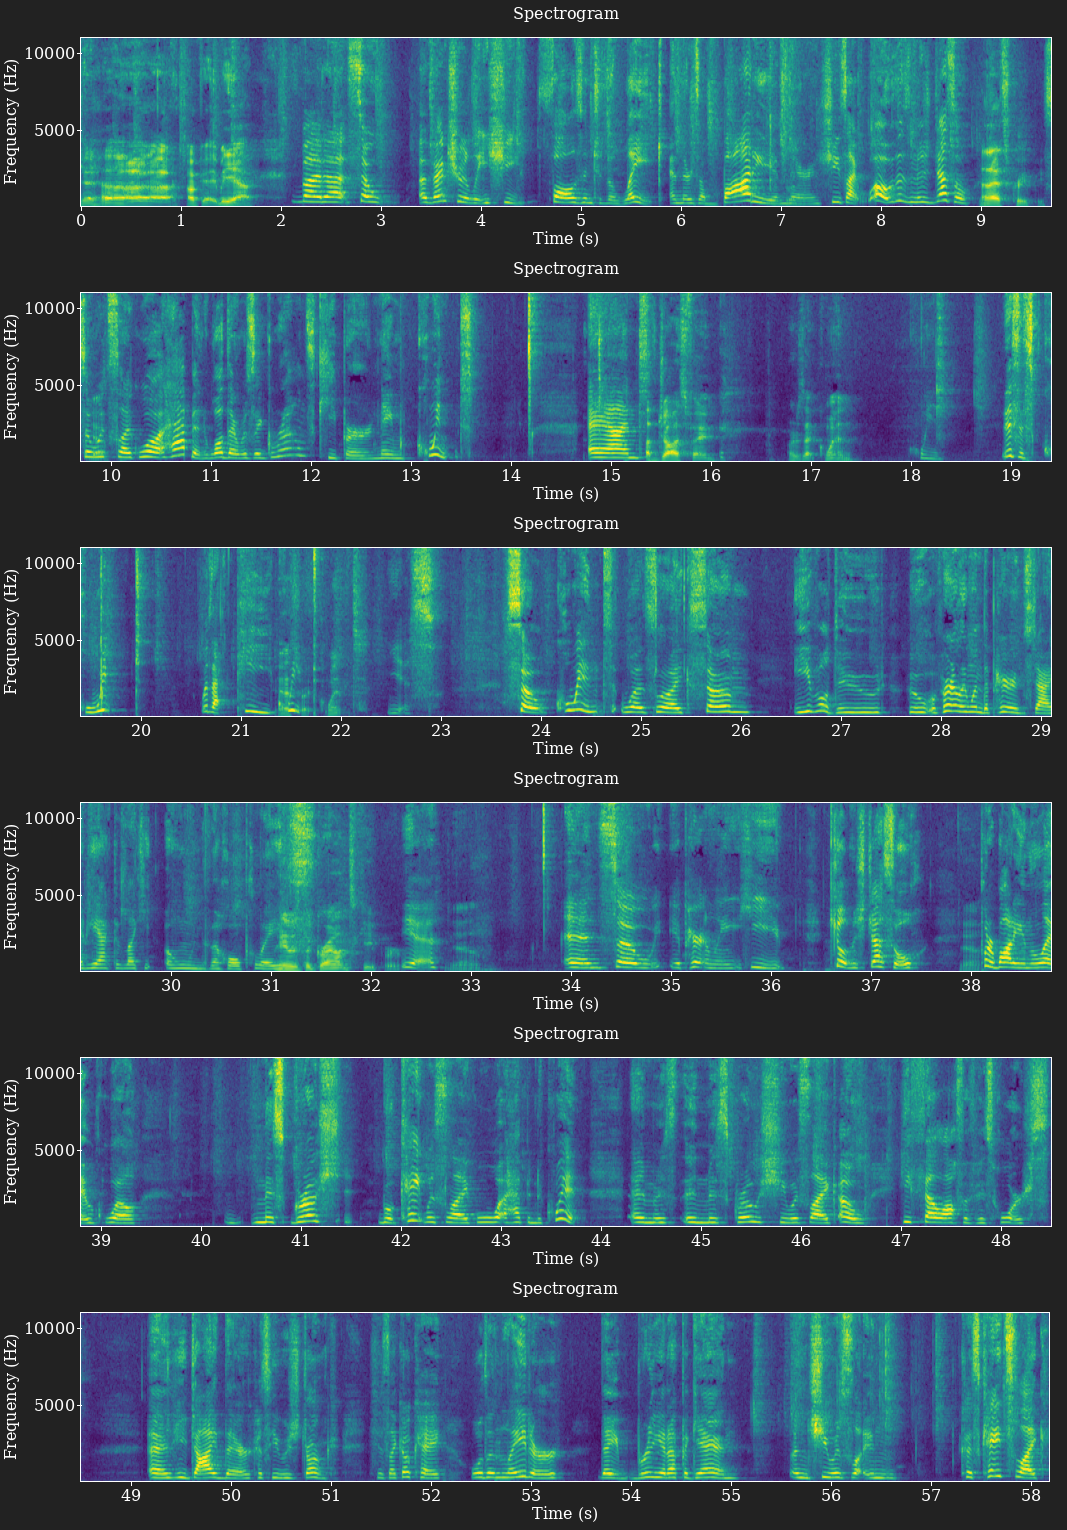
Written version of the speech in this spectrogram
Uh, okay, but yeah, But uh, so eventually she falls into the lake, and there's a body in there, and she's like, "Whoa, this is Miss Jessel." now that's creepy. So yeah. it's like, what happened? Well, there was a groundskeeper named Quint, and of Jaws fame, or is that Quinn? Quinn. This is Quint with a P. That's Quint. right, Quint. Yes. So Quint was like some evil dude who apparently when the parents died, he acted like he owned the whole place. He was the groundskeeper. yeah. Yeah. And so apparently he killed Miss Jessel, Yeah. put her body in the lake. Well, Miss Gross, well, Kate was like, well, what happened to Quint? And Miss and Miss Gross, she was like, oh, he fell off of his horse, and he died there because he was drunk. She's like, okay. Well, then later they bring it up again, and she was like, because Kate's like,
